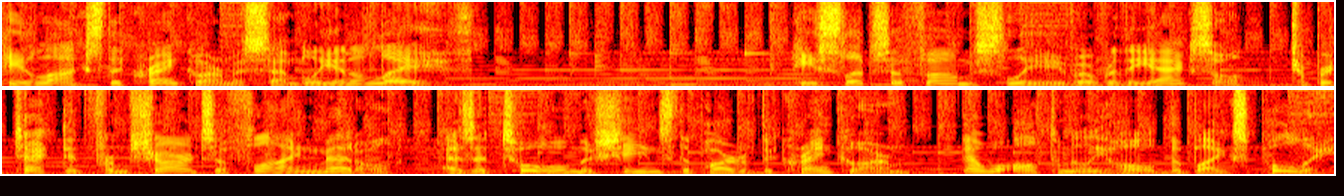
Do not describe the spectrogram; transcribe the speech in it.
He locks the crank arm assembly in a lathe. He slips a foam sleeve over the axle to protect it from shards of flying metal as a tool machines the part of the crank arm that will ultimately hold the bike's pulley.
